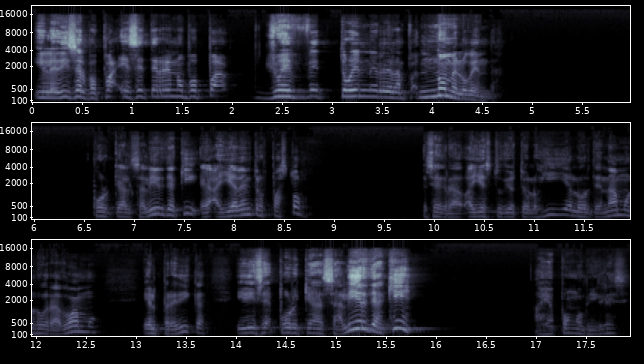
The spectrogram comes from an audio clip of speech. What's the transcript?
Y le dice al papá, ese terreno, papá, llueve, truene, relámpago, no me lo venda. Porque al salir de aquí, eh, ahí adentro es pastor. ahí estudió teología, lo ordenamos, lo graduamos, él predica y dice, porque al salir de aquí, allá pongo mi iglesia.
